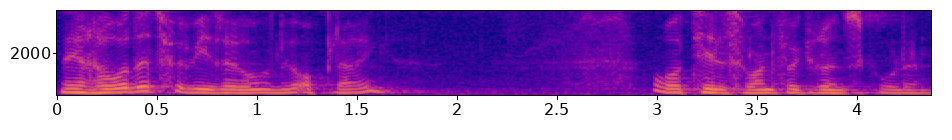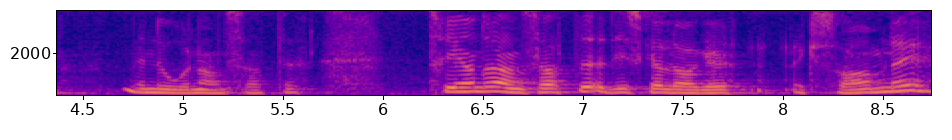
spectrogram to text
Nei, Rådet for videregående opplæring. Og tilsvarende for grunnskolen, med noen ansatte. 300 ansatte de skal lage eksamener,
